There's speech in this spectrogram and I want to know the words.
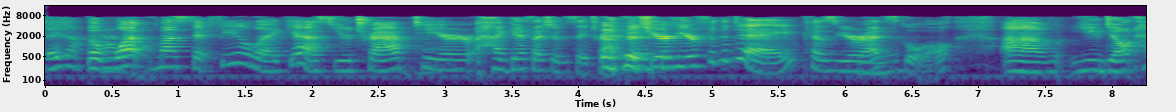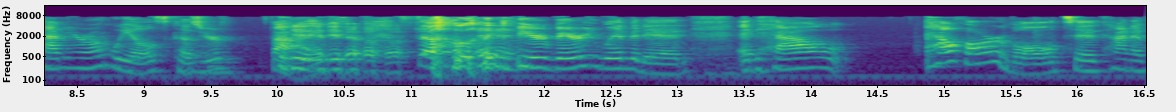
But what that. must it feel like? Yes, you're trapped here. I guess I shouldn't say trapped, but you're here for the day because you're at Mhm. school. Um, you don't have your own wheels because you're five. Yeah. So like you're very limited, and how how horrible to kind of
